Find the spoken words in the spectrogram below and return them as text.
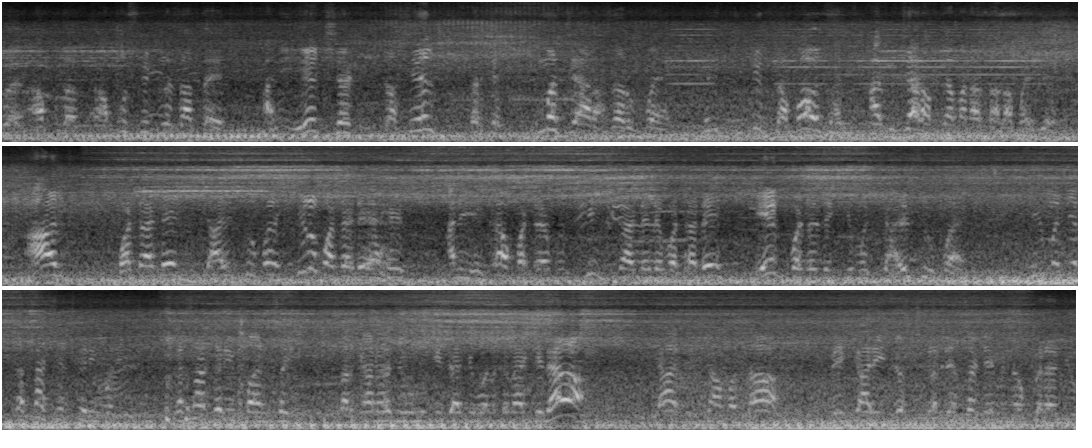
आपलं कापूस विकलं जात आहे आणि एक शर्ट असेल तर त्याची किंमत चार हजार रुपये आहे. म्हणजे किती दबाव झाली हा विचार आपल्या मनात आला पाहिजे. आज बटाटे चाळीस रुपये किलो बटाटे आहेत आणि एका बटाट्यावर चिप्स काढलेले बटाटे एक बटाटे किंमत चाळीस रुपये आहे. ही म्हणजे कसा शेतकरी बनेल? कसा गरीब माणसं सरकारनं निवडणुकीच्या निवडणुका केल्या. या देशामधला बेकारी नष्ट करण्यासाठी आम्ही नोकऱ्या देऊ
